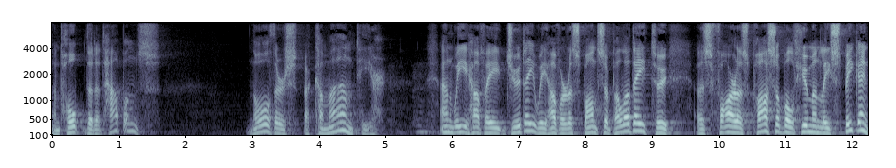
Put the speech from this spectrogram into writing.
and hope that it happens. No, there's a command here. And we have a duty, we have a responsibility to as far as possible, humanly speaking,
